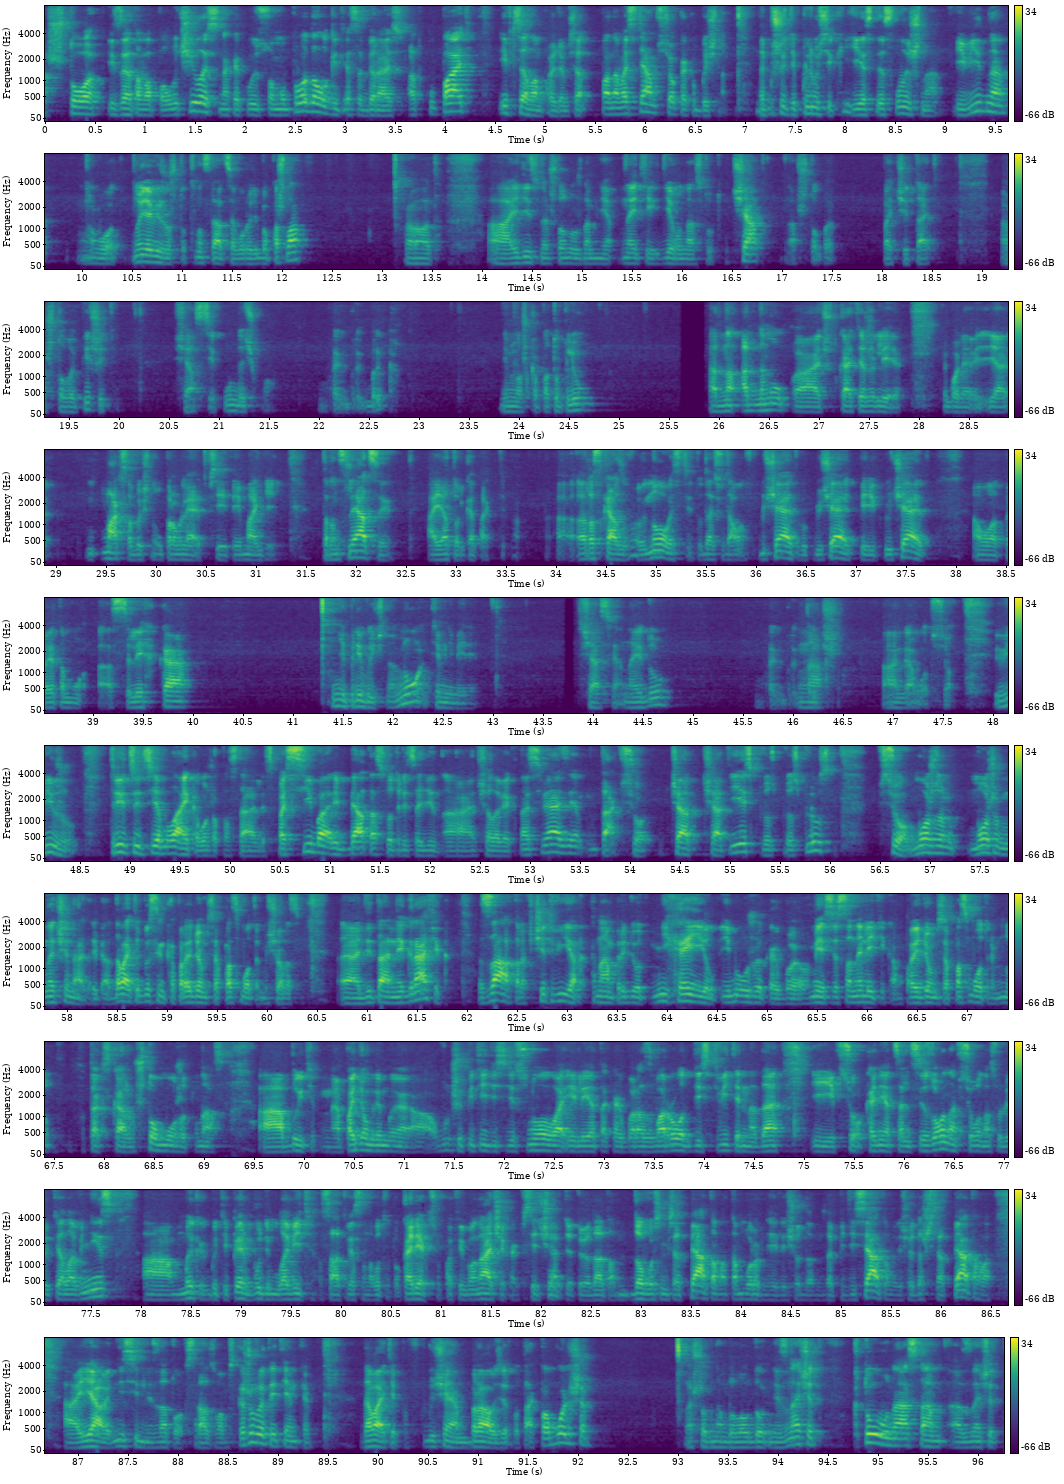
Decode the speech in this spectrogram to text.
что из этого получилось, на какую сумму продал, где собираюсь откупать. И в целом пройдемся по новостям, все как обычно. Напишите плюсик, если слышно и видно. Вот. Но я вижу, что трансляция вроде бы пошла. Вот. А, единственное, что нужно мне найти, где у нас тут чат, чтобы почитать, а что вы пишете. Сейчас, секундочку. Брык-брык-брык. Немножко потуплю. Одно, одному а, чутка тяжелее. Тем более, я, Макс обычно управляет всей этой магией трансляции, а я только так, типа, а, рассказываю новости, туда-сюда он включает, выключает, переключает. Вот, поэтому а, слегка непривычно, но тем не менее. Сейчас я найду наш. Ага, вот все. Вижу. 37 лайков уже поставили. Спасибо, ребята. 131 а, человек на связи. Так, все. Чат, чат есть. Плюс, плюс, плюс. Все, можем, можем начинать, ребят. Давайте быстренько пройдемся, посмотрим еще раз э, детальный график. Завтра, в четверг, к нам придет Михаил, и мы уже как бы вместе с аналитиком пройдемся, посмотрим, ну, так скажем, что может у нас а, быть, пойдем ли мы а, выше 50 снова, или это как бы разворот действительно, да, и все, конец сезона, все у нас улетело вниз, а, мы как бы теперь будем ловить, соответственно, вот эту коррекцию по Фибоначчи, как все чертят ее, да, там до 85-го там уровня, или еще до, до 50-го, или еще до 65-го, а, я не сильный знаток, сразу вам скажу в этой темке, давайте включаем браузер вот так побольше, чтобы нам было удобнее, значит, кто у нас там, а, значит,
